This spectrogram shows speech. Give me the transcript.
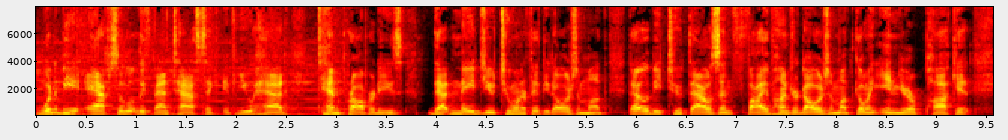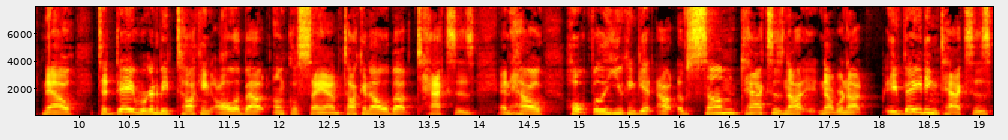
Wouldn't it be absolutely fantastic if you had 10 properties that made you $250 a month? That would be $2,500 a month going in your pocket. Now, today we're going to be talking all about Uncle Sam, talking all about taxes and how hopefully you can get out of some taxes. Not, now we're not evading taxes.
